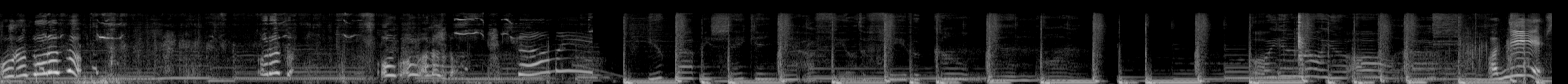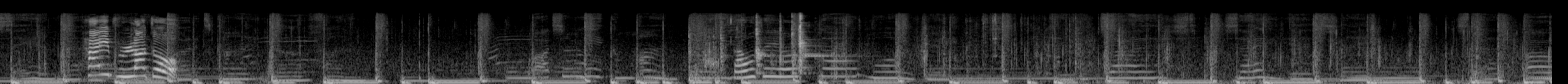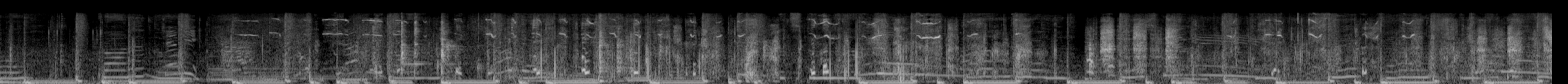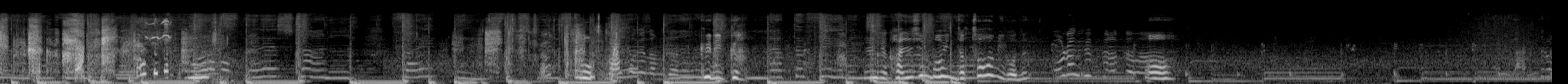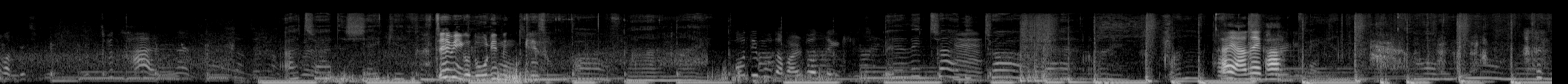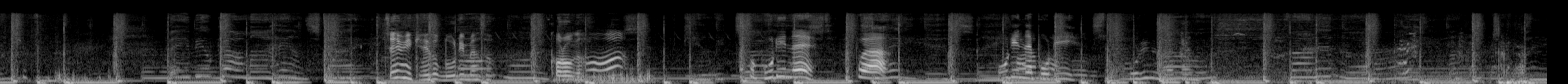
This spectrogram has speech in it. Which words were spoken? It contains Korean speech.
알았어 알았어 알았어 어, 어 알았어 다음에. 언니 하이 불러줘 마성의 남자네 그니까 이렇게 관심 보인 적 처음이거든 오랑색 들었잖아. 어 안 들어간대. 집에 잼이 이거 노리는 거 계속. 어디보다 말도 안 되게 길지. One more 하이 안에 가 잼이 계속 노리면서 걸어가 어? 어, it's lame? 볼이네 볼이 우리는 약간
